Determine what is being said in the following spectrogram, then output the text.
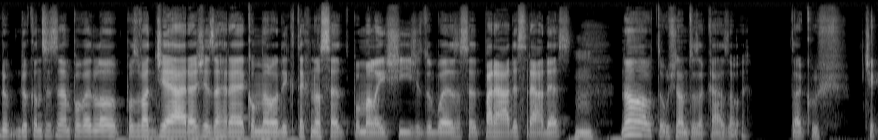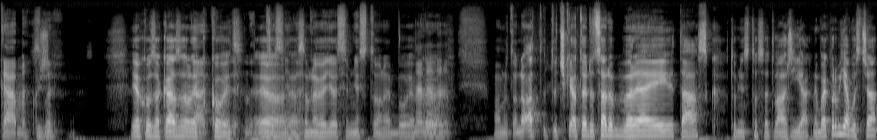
do, dokonce se nám povedlo pozvat JR, že zahraje jako Melodic Technoset pomalejší, že to bude zase parádes, rádes. hm. No, to už nám to zakázali. Tak už čekáme. Jakože- Jsme... Jako zakázali Tak, covid. ne- Jo, já tak. jsem nevěděl, jestli město nebo jako... Ne, ne, ne. Mám na to. No a t- počkej, a to je docela dobrý task, to město se tváří jak? Nebo jak probíhá vůbec třeba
